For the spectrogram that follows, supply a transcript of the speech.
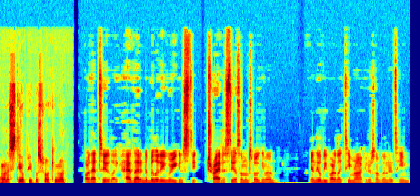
I want to steal people's Pokemon. Or that too, like have that ability where you can st- try to steal someone's Pokemon, and they'll be part of like Team Rocket or something, or Team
